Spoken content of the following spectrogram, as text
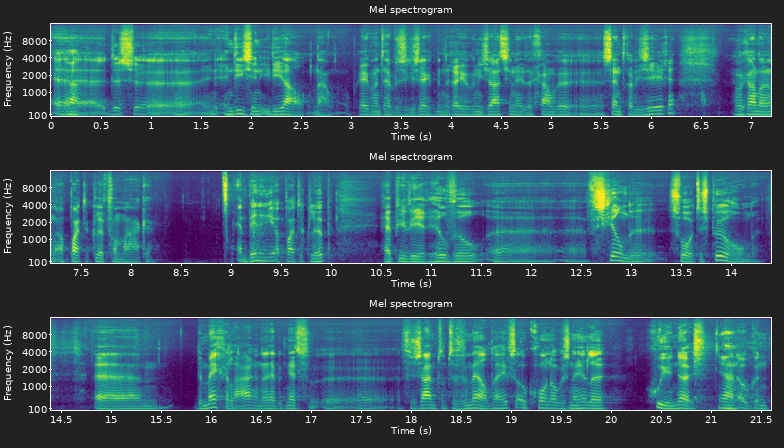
Eh. Dus eh, in, in die zin ideaal. Nou, op een gegeven moment hebben ze gezegd binnen de reorganisatie, nee, dat gaan we eh, centraliseren. En we gaan er een aparte club van maken. En binnen die aparte club heb je weer heel veel eh, eh, verschillende soorten speurhonden. Ehm, de mechelaar, en dat heb ik net eh, eh, verzuimd om te vermelden, heeft ook gewoon nog eens een hele goede neus. Ja. En ook een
